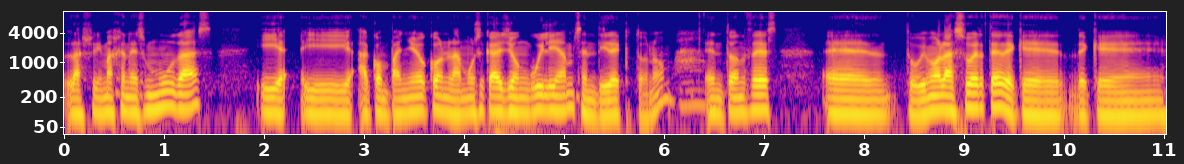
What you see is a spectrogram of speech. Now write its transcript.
las, imágenes mudas y, y, acompañó con la música de John Williams en directo, ¿no? Entonces eh, tuvimos la suerte de que, de que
